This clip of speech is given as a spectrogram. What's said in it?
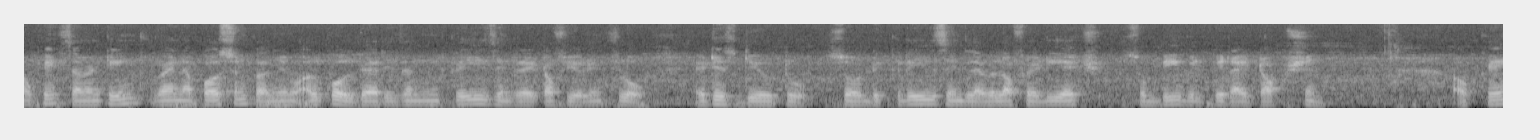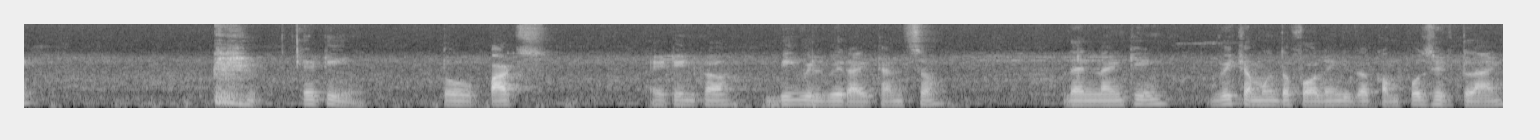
okay 17 when a person consumes alcohol there is an increase in rate of urine flow. It is due to so decrease in level of ADH so B will be right option. Okay. 18 so parts. 18 ka B will be right answer then 19 which among the following is a composite gland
